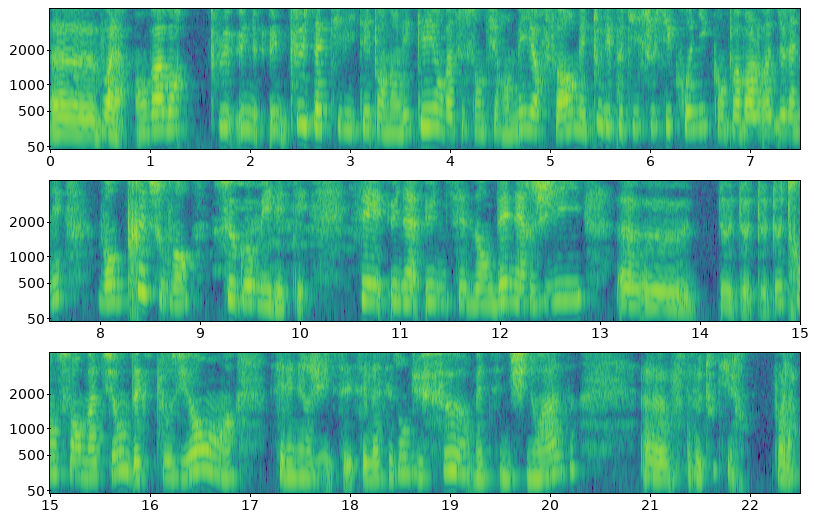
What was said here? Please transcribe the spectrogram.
Euh, voilà, on va avoir plus, une, une plus d'activité pendant l'été, on va se sentir en meilleure forme et tous les petits soucis chroniques qu'on peut avoir le reste de l'année vont très souvent se gommer l'été. C'est une, une saison d'énergie, euh, de, de, de, transformation, d'explosion. C'est l'énergie, c'est la saison du feu en médecine chinoise. Euh, ça veut tout dire. Voilà.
